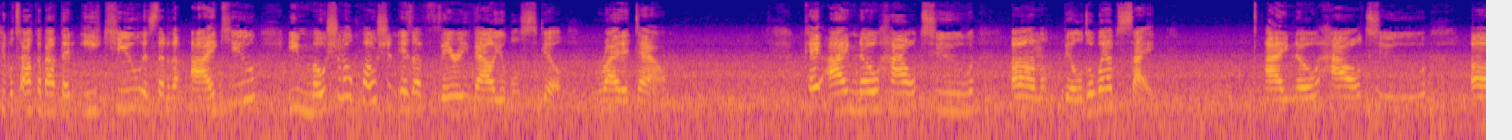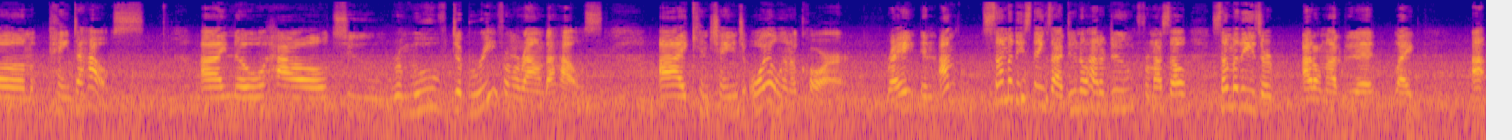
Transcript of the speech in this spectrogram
People talk about that EQ instead of the IQ. Emotional quotient is a very valuable skill. Write it down. Okay, I know how to um, build a website. I know how to um, paint a house. I know how to remove debris from around a house. I can change oil in a car, right? And I'm some of these things I do know how to do for myself. Some of these are I don't know how to do that. Like I,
